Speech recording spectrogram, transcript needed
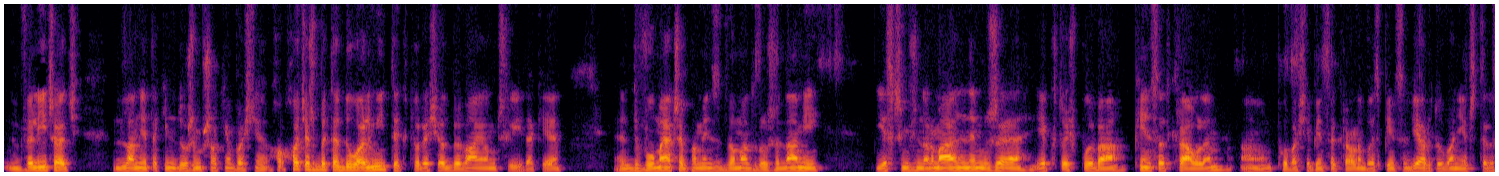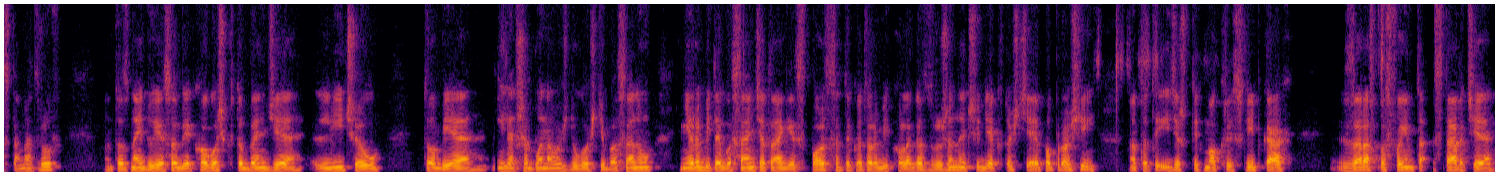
wyliczać. Dla mnie takim dużym szokiem właśnie cho chociażby te dual mity, które się odbywają, czyli takie dwumecze pomiędzy dwoma drużynami, jest czymś normalnym, że jak ktoś pływa 500 kraulem, pływa się 500 kraulem, bo jest 500 yardów, a nie 400 metrów, no to znajduje sobie kogoś, kto będzie liczył tobie, ile przepłynąłeś długości basenu. Nie robi tego sędzia, tak jak jest w Polsce, tylko to robi kolega z drużyny, czyli jak ktoś cię poprosi, no to ty idziesz w tych mokrych slipkach zaraz po swoim starcie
